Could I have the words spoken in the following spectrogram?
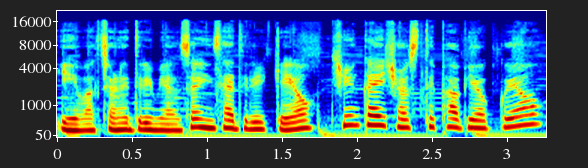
이 음악 전해드리면서 인사드릴게요. 지금까지 Just Pop이었고요.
